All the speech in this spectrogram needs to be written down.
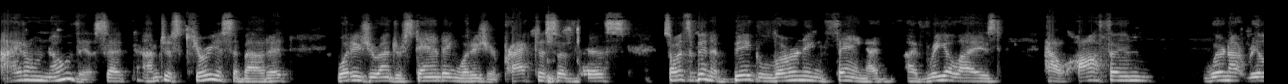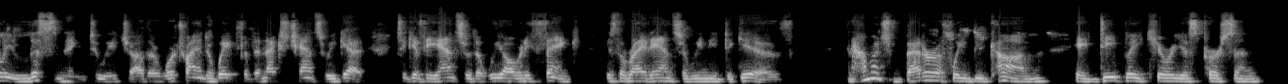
I don't know this. I'm just curious about it. What is your understanding? What is your practice of this? So it's been a big learning thing. I've, I've realized how often we're not really listening to each other. We're trying to wait for the next chance we get to give the answer that we already think is the right answer we need to give. And how much better if we become a deeply curious person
